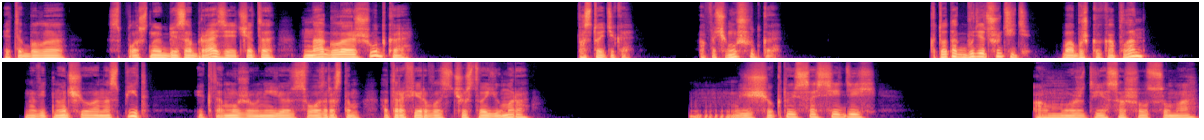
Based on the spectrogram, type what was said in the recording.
Это было сплошное безобразие, что-то наглая шутка. Постойте-ка, а почему шутка? Кто так будет шутить? Бабушка Каплан? Но ведь ночью она спит, и к тому же у нее с возрастом атрофировалось чувство юмора. Еще кто из соседей? А может, я сошел с ума?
